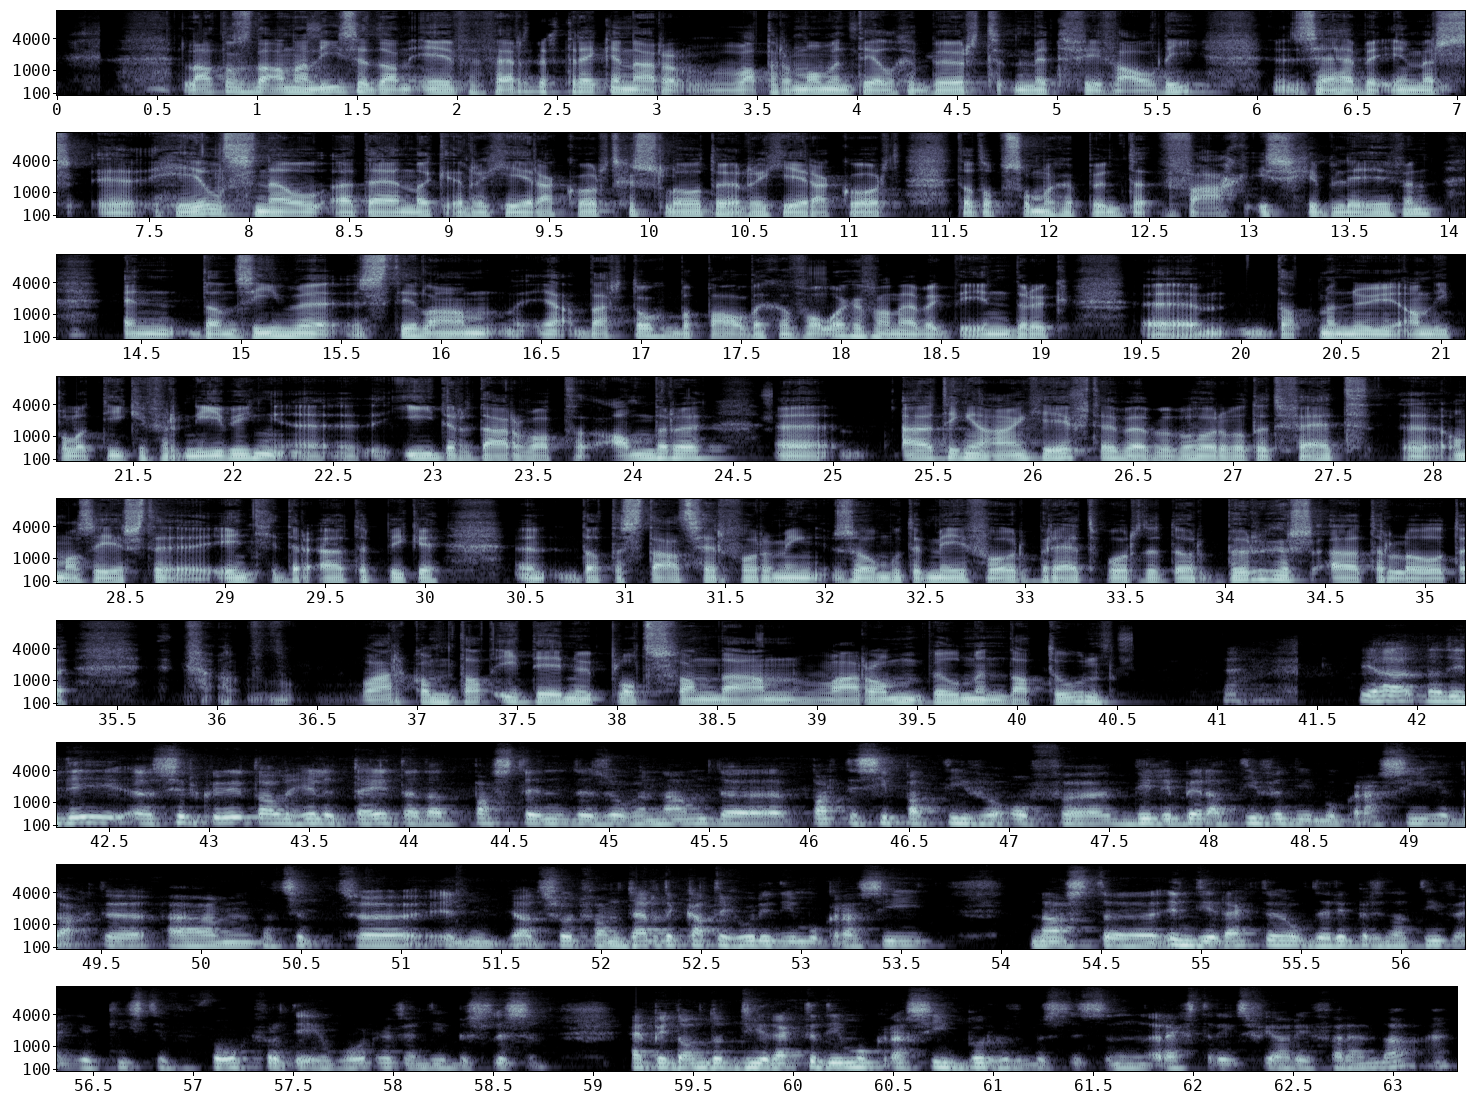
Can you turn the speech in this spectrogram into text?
Laat ons de analyse dan even verder trekken naar wat er momenteel gebeurt met Vivaldi. Zij hebben immers eh, heel snel uiteindelijk een regeerakkoord gesloten, een regeerakkoord dat op sommige punten vaag is gebleven. En dan zien we stilaan ja, daar toch bepaalde gevolgen van, heb ik de indruk, eh, dat men nu aan die politieke vernieuwing eh, ieder daar wat andere eh, uitingen aangeeft. We hebben bijvoorbeeld het feit, om als eerste eentje eruit te pikken, dat de staatshervorming zou moeten mee voorbereid worden door burgers uit te loten. Waar komt dat idee nu plots vandaan? Waarom wil men dat doen? Ja, dat idee uh, circuleert al de hele tijd. en dat past in de zogenaamde participatieve of uh, deliberatieve democratie-gedachte. Um, dat zit in ja, een soort van derde categorie democratie naast de indirecte of de representatieve, en je kiest je volksvertegenwoordigers en die beslissen. Heb je dan de directe democratie, burgers beslissen rechtstreeks via referenda. Hè.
